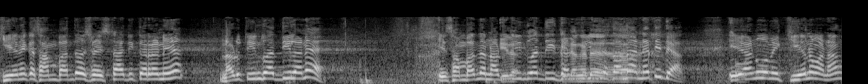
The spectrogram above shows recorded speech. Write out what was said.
කියන එක සම්බන්ධව ශ්‍රේෂ්ඨාධිකරණය නඩු තීන්දුවක් දීලා නැහැ. ඒ සම්බන්ධ නඩු තීන්දුවක් දී නැති දෙයක්. ඒ අනුව මේ කියනවා නම්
